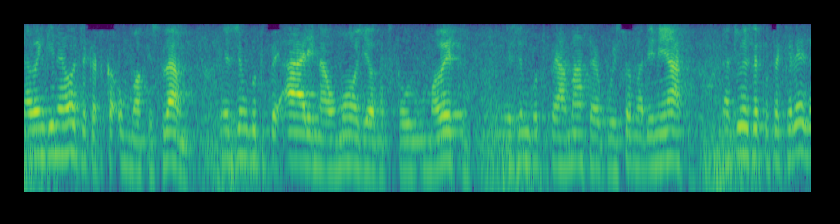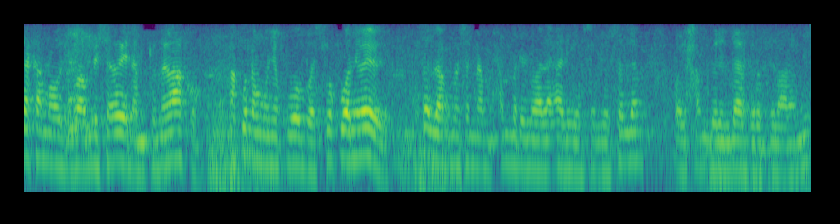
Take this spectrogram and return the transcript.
na wengine wote katika umma wa Kiislamu. Mwenyezi Mungu tupe ari na umoja katika umma wetu. Mwenyezi Mungu tupe hamasa ya kuisoma dini yako na tuweze kutekeleza kama ulivyoamrisha wewe na mtume wako. Hakuna mwenye kuomba isipokuwa ni wewe. Sallallahu alaihi wasallam Muhammadin wa ala alihi wasallam walhamdulillahi rabbil alamin.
